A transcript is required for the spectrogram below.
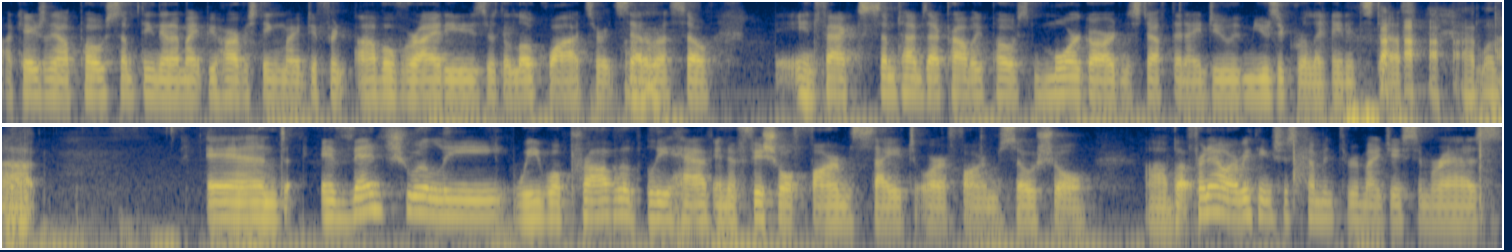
Occasionally, I'll post something that I might be harvesting, my different avo varieties or the loquats or etc. Uh-huh. So, in fact, sometimes I probably post more garden stuff than I do music related stuff. I love uh, that. And eventually, we will probably have an official farm site or a farm social uh, but for now, everything's just coming through my Jason Mraz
